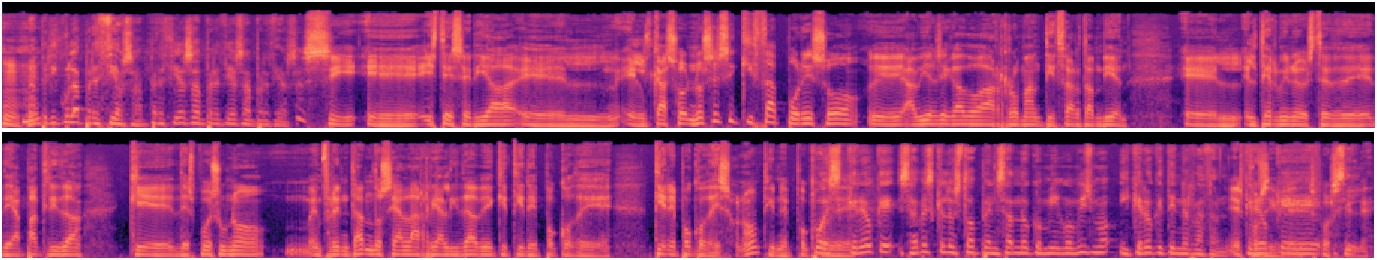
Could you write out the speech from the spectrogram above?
Una película preciosa, preciosa, preciosa, preciosa. Sí, eh, este sería el, el caso. No sé si quizá por eso eh, habías llegado a romantizar también el, el término este de, de apátrida que después uno enfrentándose a la realidad ve que tiene poco de tiene poco de eso, ¿no? Tiene poco Pues de creo que, sabes que lo he estado pensando conmigo mismo y creo que tienes razón. Es creo posible, que, es posible. sí,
